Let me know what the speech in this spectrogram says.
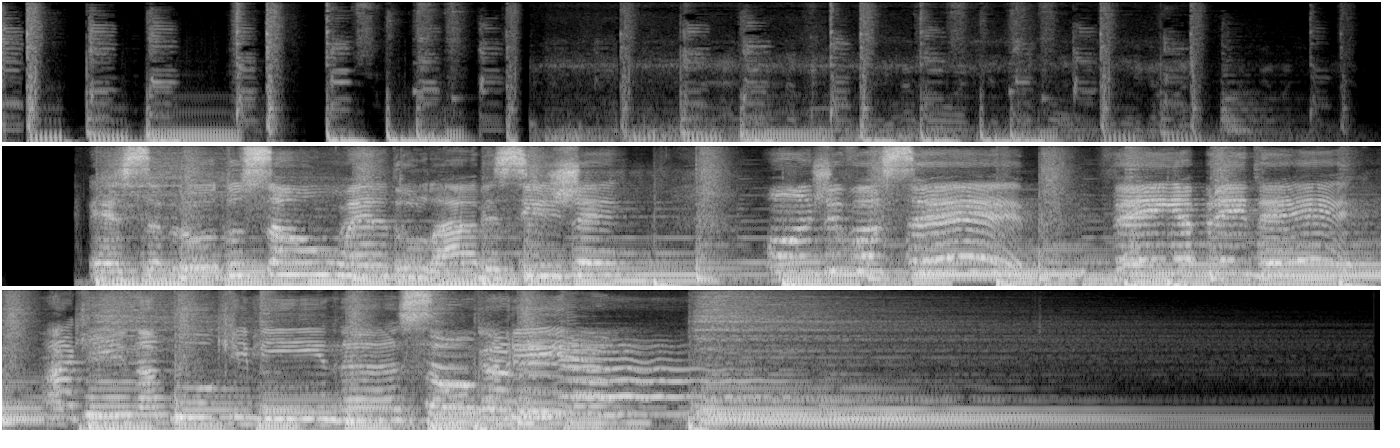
Essa produção é do Lab SG onde você vem aprender. Aqui na PUC Minas, São Gabriel.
